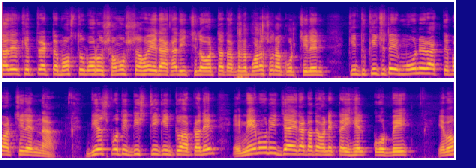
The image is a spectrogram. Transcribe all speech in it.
যাদের ক্ষেত্রে একটা মস্ত বড় সমস্যা হয়ে দেখা দিচ্ছিল, অর্থাৎ আপনারা পড়াশোনা করছিলেন, কিন্তু কিছুতেই মনে রাখতে পারছিলেন না। বৃহস্পতির দৃষ্টি কিন্তু আপনাদের এই মেমোরির জায়গাটাতে অনেকটাই হেল্প করবে এবং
